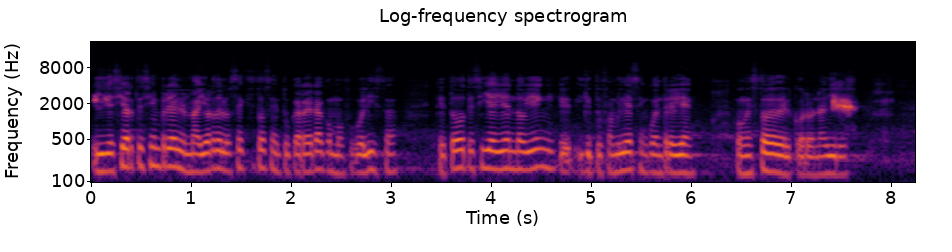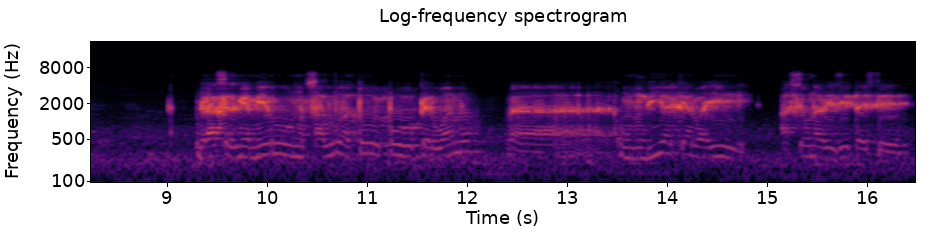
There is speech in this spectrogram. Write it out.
y desearte siempre el mayor de los éxitos en tu carrera como futbolista. Que todo te siga yendo bien y que, y que tu familia se encuentre bien con esto del coronavirus. Gracias, mi amigo. Un saludo a todo hacer una visita a, este,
